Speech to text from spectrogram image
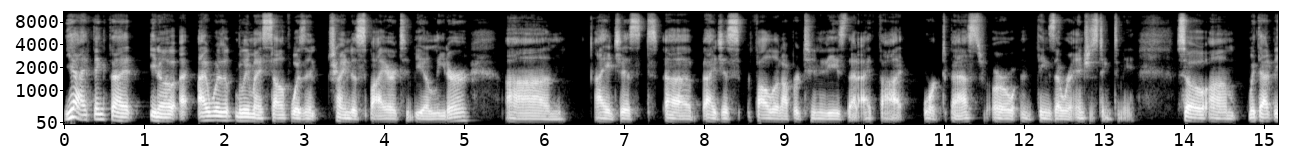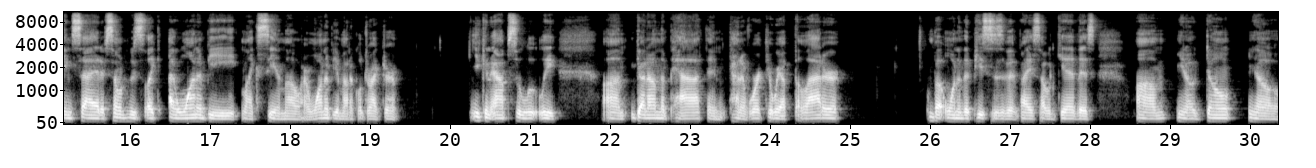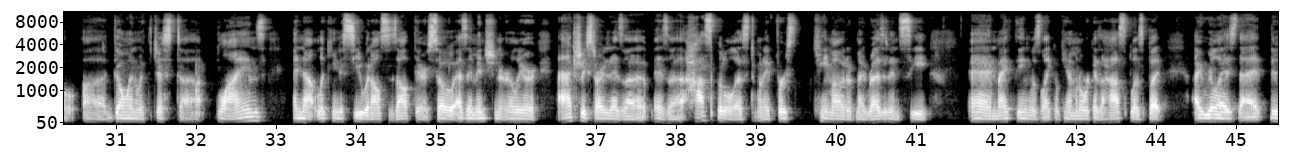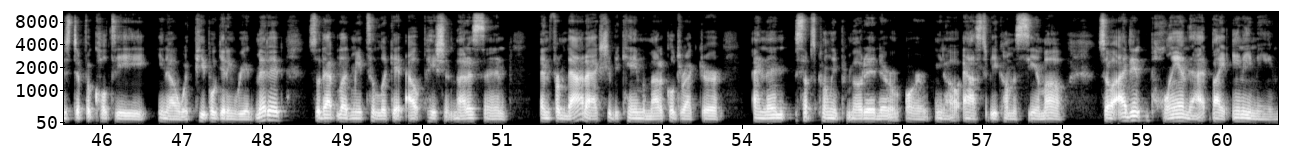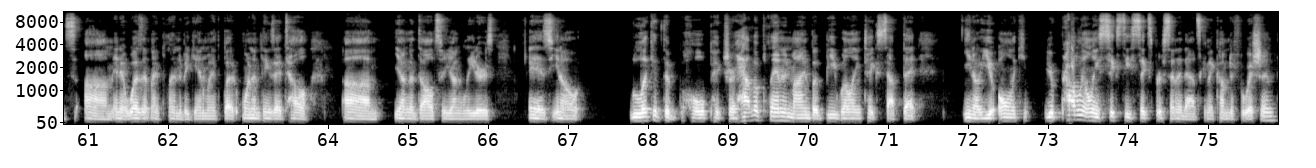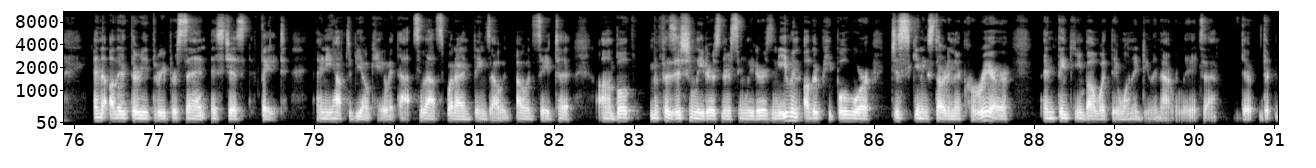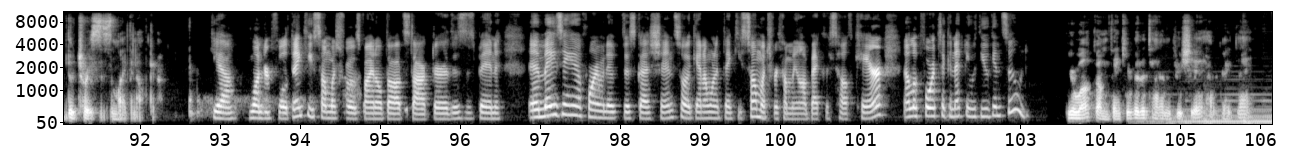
Yeah, I think that, you know, I, I was really myself wasn't trying to aspire to be a leader. Um, I just uh, I just followed opportunities that I thought worked best or things that were interesting to me. So um, with that being said, if someone who's like, I want to be like CMO or I want to be a medical director, you can absolutely um, go down the path and kind of work your way up the ladder. But one of the pieces of advice I would give is um, you know, don't you know uh, go in with just uh, blinds and not looking to see what else is out there. So as I mentioned earlier, I actually started as a as a hospitalist when I first came out of my residency, and my thing was like, okay, I'm going to work as a hospitalist, but I realized that there's difficulty, you know, with people getting readmitted. So that led me to look at outpatient medicine, and from that, I actually became a medical director, and then subsequently promoted or, or you know asked to become a CMO. So I didn't plan that by any means, um, and it wasn't my plan to begin with. But one of the things I tell um, young adults or young leaders is, you know, look at the whole picture, have a plan in mind, but be willing to accept that, you know, you only you're probably only sixty six percent of that's going to come to fruition, and the other thirty three percent is just fate and you have to be okay with that. So that's what I things I would I would say to um, both physician leaders, nursing leaders, and even other people who are just getting started in their career and thinking about what they want to do in that related to their, their, their choices in life and healthcare. Yeah, wonderful. Thank you so much for those final thoughts, Doctor. This has been an amazing informative discussion. So, again, I want to thank you so much for coming on Becker's Healthcare. And I look forward to connecting with you again soon. You're welcome. Thank you for the time. Appreciate it. Have a great day.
